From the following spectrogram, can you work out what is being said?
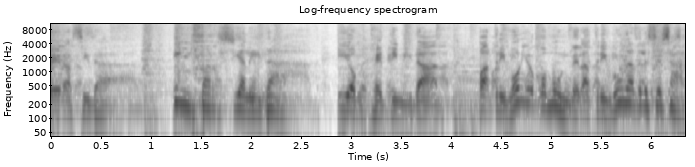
Veracidad, imparcialidad y objetividad, patrimonio común de la tribuna del Cesar.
